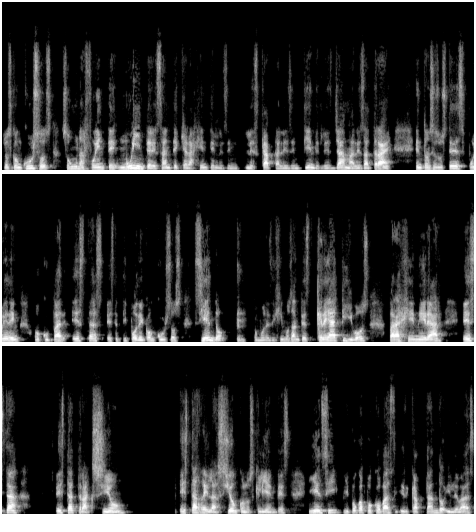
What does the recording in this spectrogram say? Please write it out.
Los concursos son una fuente muy interesante que a la gente les, les capta, les entiende, les llama, les atrae. Entonces ustedes pueden ocupar estas, este tipo de concursos siendo, como les dijimos antes, creativos para generar esta, esta atracción, esta relación con los clientes y en sí, y poco a poco vas a ir captando y le vas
